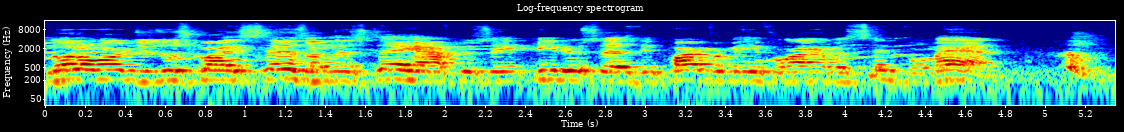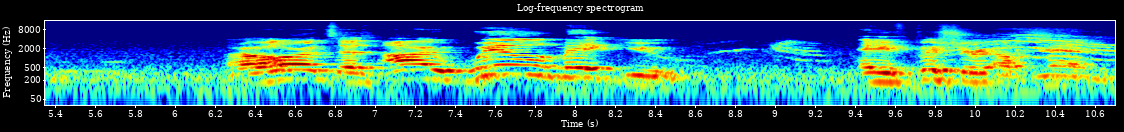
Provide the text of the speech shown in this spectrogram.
Note our Lord Jesus Christ says on this day after St. Peter says, Depart from me for I am a sinful man. Our Lord says, I will make you a fisher of men.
